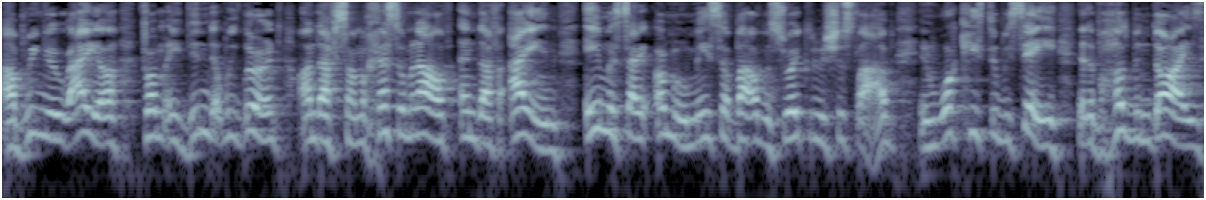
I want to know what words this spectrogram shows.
I'll bring you a raya from a din that we learned on Daf Samachesom and Aleph and Daf Ayin, Emasai Amru, Mesa Baal, Shislav. In what case do we say that if a husband dies,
